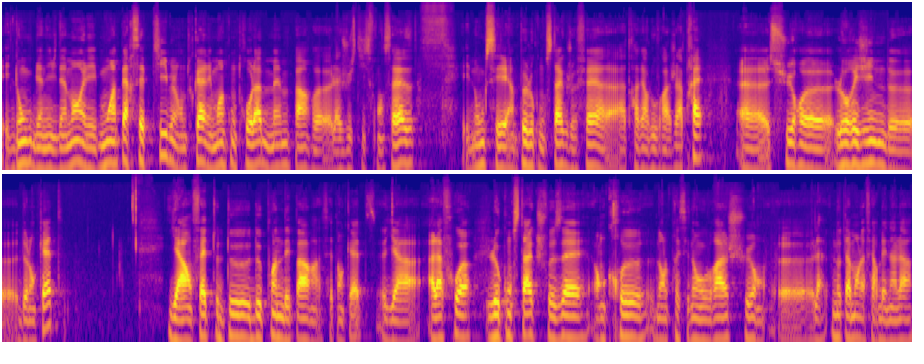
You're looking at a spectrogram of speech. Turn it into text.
et donc, bien évidemment, elle est moins perceptible, en tout cas, elle est moins contrôlable même par la justice française. Et donc, c'est un peu le constat que je fais à, à travers l'ouvrage. Après, sur euh, l'origine de, l'enquête. Il y a en fait deux, points de départ à cette enquête. Il y a à la fois le constat que je faisais en creux dans le précédent ouvrage sur euh, notamment l'affaire Benalla,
